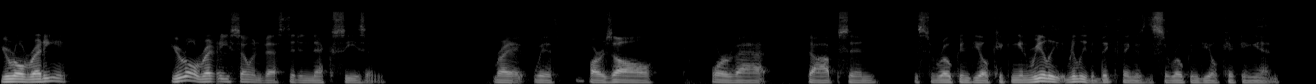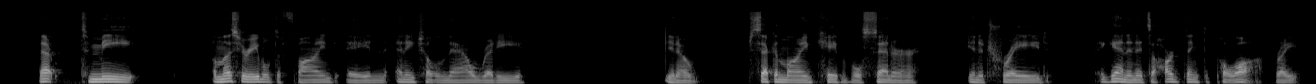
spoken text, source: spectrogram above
you're already you're already so invested in next season. Right? With Barzal, Horvat, Dobson, the Sorokin deal kicking in. Really, really the big thing is the Sorokin deal kicking in. That to me, unless you're able to find an NHL now ready, you know, second line capable center in a trade again, and it's a hard thing to pull off, right?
